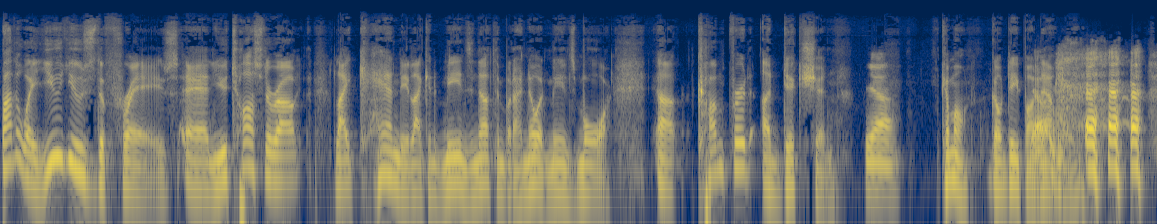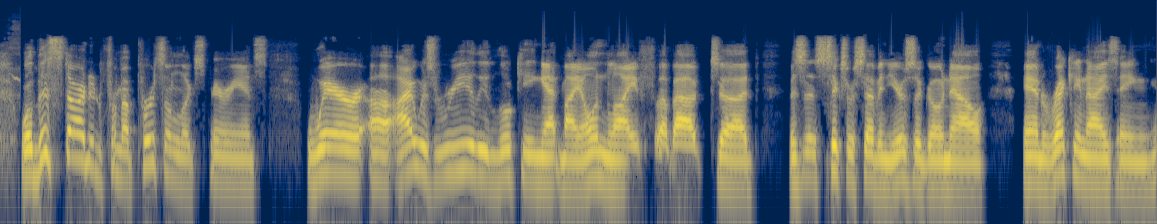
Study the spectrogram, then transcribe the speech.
By the way you use the phrase and you toss it around like candy like it means nothing but I know it means more. Uh, comfort addiction. Yeah Come on, go deep on that one. well, this started from a personal experience where uh, I was really looking at my own life about uh, six or seven years ago now, and recognizing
